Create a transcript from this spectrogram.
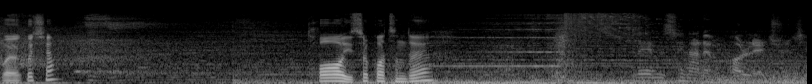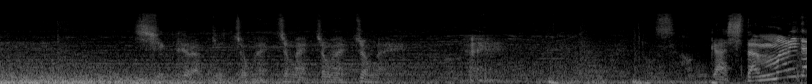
뭐야 끝이야? 더 있을 것 같은데 냄새나는 벌레 주제. 시끄럽게 쫑알쫑알쫑알쫑알. 가시단 말이다.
